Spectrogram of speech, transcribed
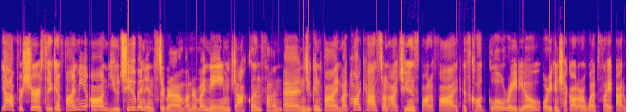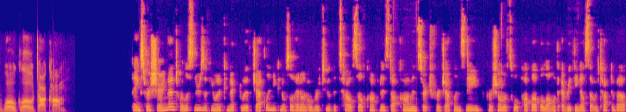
Yeah, for sure. So you can find me on YouTube and Instagram under my name, Jacqueline Sun. And you can find my podcast on iTunes, Spotify. It's called Glow Radio, or you can check out our website at woglow.com. Thanks for sharing that. And to our listeners, if you want to connect with Jacqueline, you can also head on over to the taoofselfconfidence.com and search for Jacqueline's name. Her show notes will pop up along with everything else that we talked about.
